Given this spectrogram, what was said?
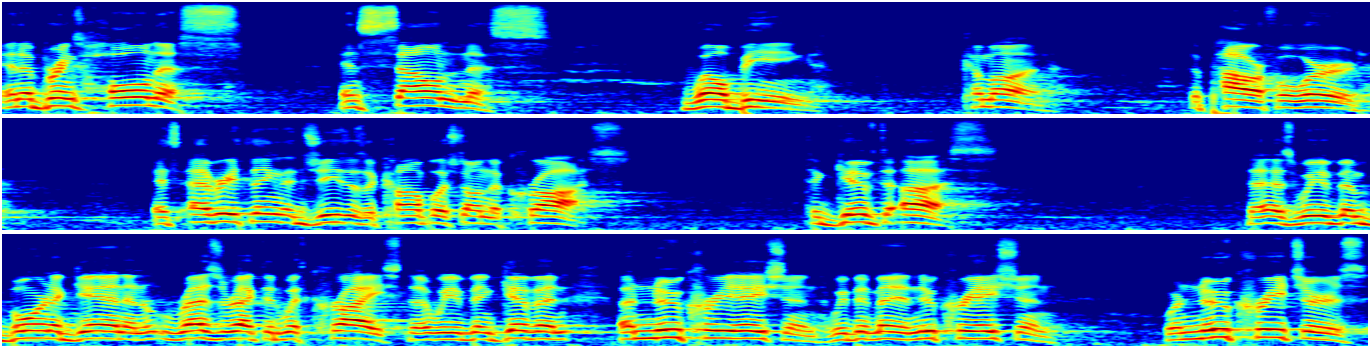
And it brings wholeness and soundness, well being. Come on. It's a powerful word. It's everything that Jesus accomplished on the cross to give to us that as we've been born again and resurrected with Christ, that we've been given a new creation. We've been made a new creation. We're new creatures.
